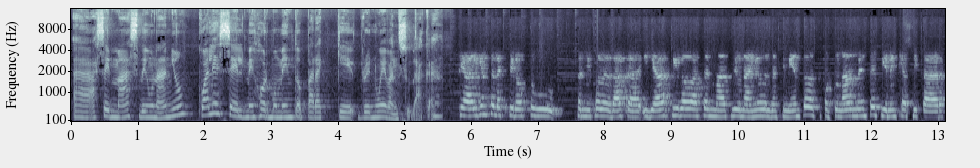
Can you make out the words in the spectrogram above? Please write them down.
ah, hace más de un año? ¿Cuál es el mejor momento para que renuevan su DACA? Si a alguien se le expiró su permiso de DACA y ya ha sido hace más de un año del vencimiento, desafortunadamente tienen que aplicar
